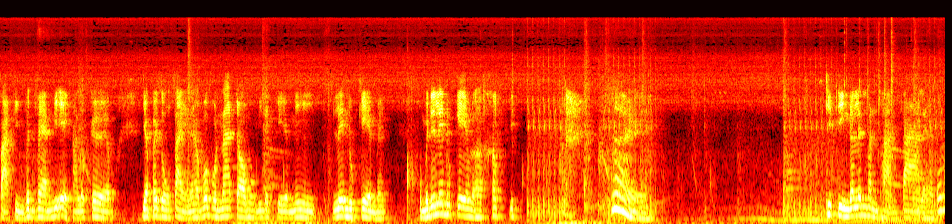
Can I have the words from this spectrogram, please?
ฝากถึงแฟนๆพี่เอกฮาร์ลเกอร์ครับอย่าไปสงสัยนะครับ ว่าบนหน้าจอผมมีแต่เกมนี่เล่นทุกเกมไหม ผมไม่ได้เล่นทุกเกมหรอกครับเฮ้ยที่จริงก็เล่นผ่านๆตาเลยครับเล่น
